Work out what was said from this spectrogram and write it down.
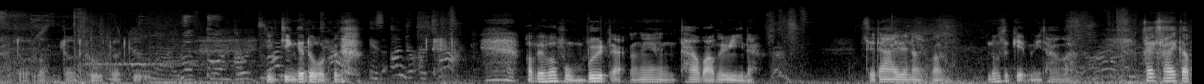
นะโดดลมโดดคือโดดคือจริง ๆ ก็โดดไปก่อนเอาเป็นว่าผมบืดอะง่ายๆท่าวาไม่มีนะเสียดายไปหน่อยว่าโนสเกตมีท่าวาคล้าย ๆ กับ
